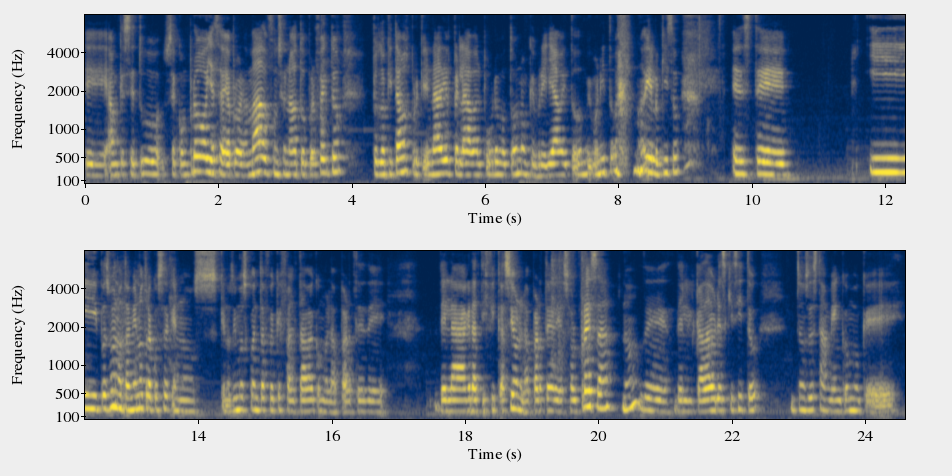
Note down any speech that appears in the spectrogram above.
eh, aunque se, tuvo, se compró, ya se había programado, funcionaba todo perfecto, pues lo quitamos porque nadie pelaba el pobre botón, aunque brillaba y todo muy bonito, nadie lo quiso. Este, y pues bueno, también otra cosa que nos, que nos dimos cuenta fue que faltaba como la parte de, de la gratificación, la parte de sorpresa, ¿no? De, del cadáver exquisito. Entonces también como que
